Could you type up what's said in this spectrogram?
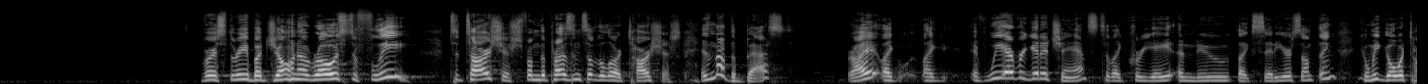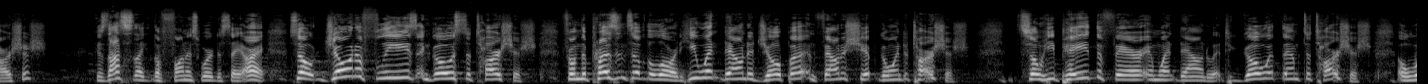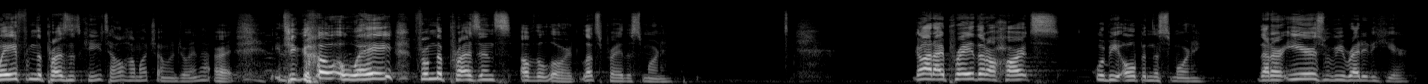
Verse 3 But Jonah rose to flee to Tarshish from the presence of the Lord. Tarshish. Isn't that the best? Right? Like, like if we ever get a chance to like create a new like city or something, can we go with Tarshish? because that's like the funnest word to say. All right, so Jonah flees and goes to Tarshish from the presence of the Lord. He went down to Joppa and found a ship going to Tarshish. So he paid the fare and went down to it to go with them to Tarshish, away from the presence. Can you tell how much I'm enjoying that? All right, to go away from the presence of the Lord. Let's pray this morning. God, I pray that our hearts would be open this morning, that our ears would be ready to hear.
